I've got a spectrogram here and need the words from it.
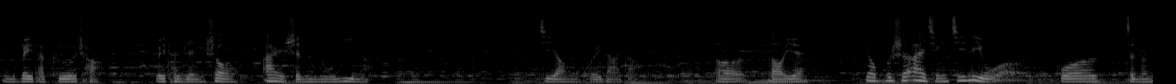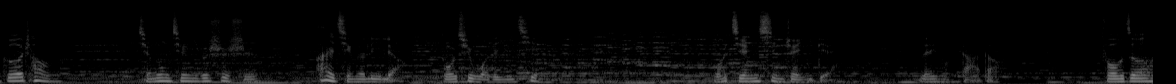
你为他歌唱，为他忍受爱神的奴役呢？基奥姆回答道：“呃，老爷，要不是爱情激励我，我怎能歌唱呢？请弄清一个事实：爱情的力量夺去我的一切。我坚信这一点。”雷蒙答道。否则，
